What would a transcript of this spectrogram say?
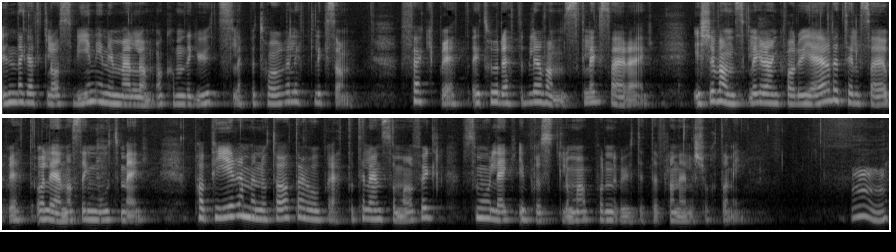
Unn deg et glass vin innimellom og kom deg ut. Slippe tårer litt, liksom. Fuck, Britt. Jeg tror dette blir vanskelig, sier jeg. Ikke vanskeligere enn hva du gjør det til, sier Britt og lener seg mot meg. Papiret med notater har hun bretta til en sommerfugl som hun legger i brystlomma på den rutete flanellskjorta mi. Mm.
